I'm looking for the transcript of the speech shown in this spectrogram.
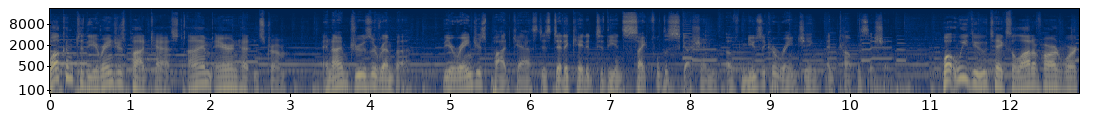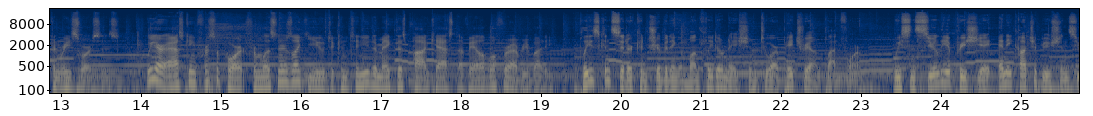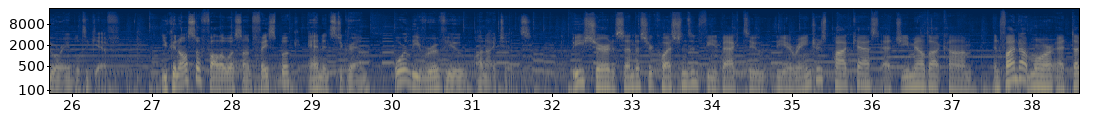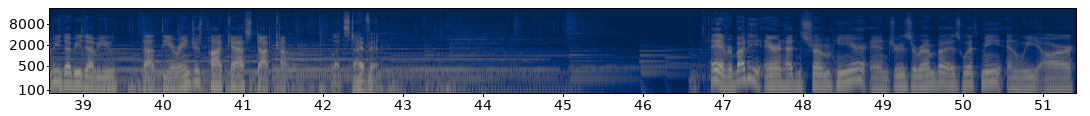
Welcome to the Arrangers Podcast. I'm Aaron Hedenstrom. And I'm Drew Zaremba. The Arrangers Podcast is dedicated to the insightful discussion of music arranging and composition. What we do takes a lot of hard work and resources. We are asking for support from listeners like you to continue to make this podcast available for everybody. Please consider contributing a monthly donation to our Patreon platform. We sincerely appreciate any contributions you are able to give. You can also follow us on Facebook and Instagram or leave a review on iTunes. Be sure to send us your questions and feedback to thearrangerspodcast at gmail.com and find out more at www.thearrangerspodcast.com. Let's dive in. Hey everybody, Aaron Hedenstrom here, and Drew Zaremba is with me, and we are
